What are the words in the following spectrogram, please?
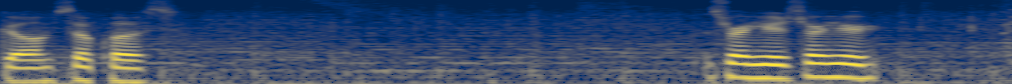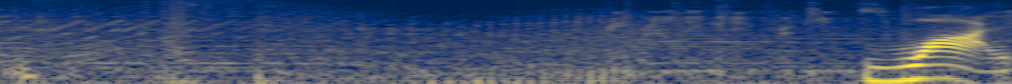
Go. I'm so close. It's right here, it's right here. Why?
